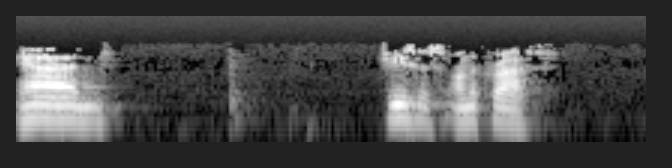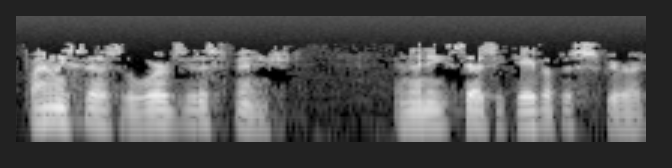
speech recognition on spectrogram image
And Jesus on the cross finally says the words, It is finished. And then he says he gave up his spirit.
